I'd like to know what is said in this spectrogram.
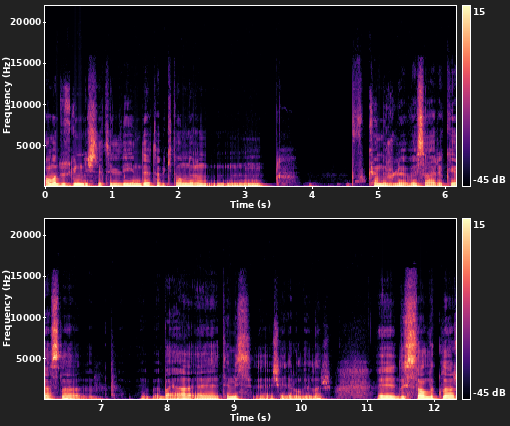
Ama düzgün işletildiğinde tabii ki de onların ıı, kömürle vesaire kıyasla bayağı temiz şeyler oluyorlar. E, dışsallıklar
